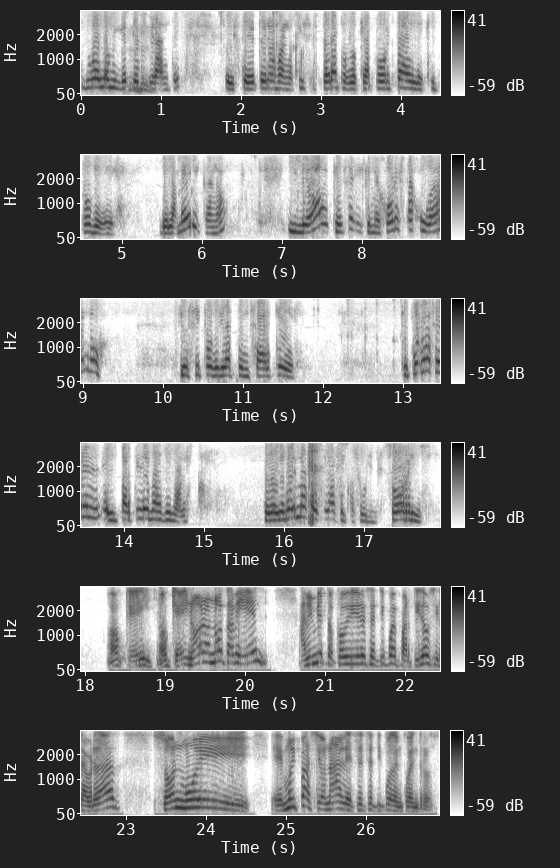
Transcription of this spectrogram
duelo de migrante. Este, pero bueno, sí se espera por lo que aporta el equipo de del América, ¿no? Y León, que es el que mejor está jugando. Yo sí podría pensar que que puede ser el, el partido más dinámico. Pero le doy más al clásico, Zuli. Sorry. Ok, ok, no, no, no, está bien. A mí me tocó vivir ese tipo de partidos y la verdad son muy, eh, muy pasionales este tipo de encuentros.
